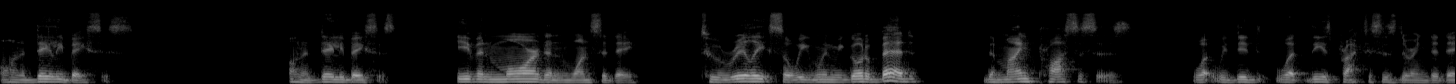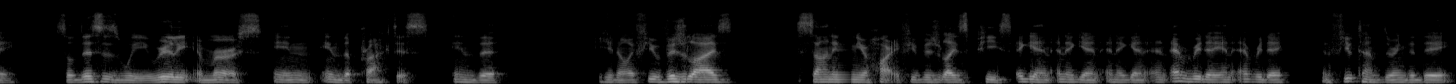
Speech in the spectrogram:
on a daily basis on a daily basis even more than once a day to really so we when we go to bed the mind processes what we did, what these practices during the day. So this is we really immerse in in the practice, in the, you know, if you visualize sun in your heart, if you visualize peace again and again and again and every day and every day and a few times during the day,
